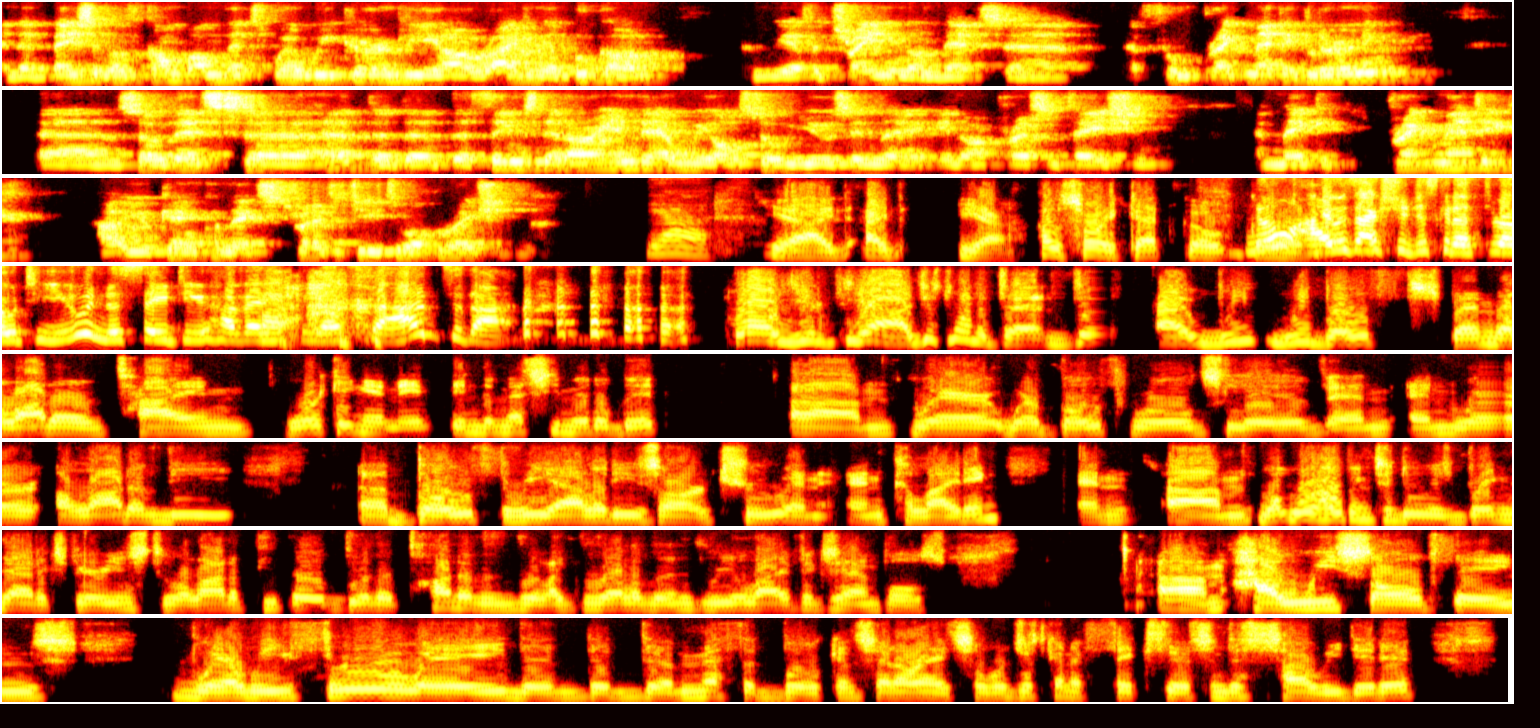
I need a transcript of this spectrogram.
And that basic of Kanban, that's where we currently are writing a book on. And we have a training on that uh, from pragmatic learning. Uh, so that's uh, the, the, the things that are in there we also use in, the, in our presentation and make it pragmatic, how you can connect strategy to operation. Yeah. Yeah, I, I, yeah. Oh, sorry, Kat. Go. go no, ahead. I was actually just going to throw to you and just say, do you have anything else to add to that? well, you, yeah, I just wanted to. I, we we both spend a lot of time working in, in in the messy middle bit um, where where both worlds live and and where a lot of the uh, both realities are true and and colliding. And um, what we're hoping to do is bring that experience to a lot of people, give a ton of like relevant real life examples, um, how we solve things, where we threw away the, the, the method book and said, all right, so we're just going to fix this and this is how we did it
